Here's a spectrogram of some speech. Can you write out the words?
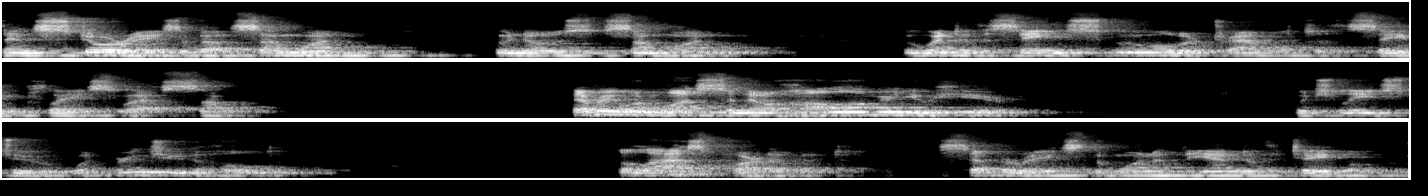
then stories about someone who knows someone who went to the same school or traveled to the same place last summer. Everyone wants to know how long are you here? Which leads to what brings you to Holden? The last part of it separates the one at the end of the table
